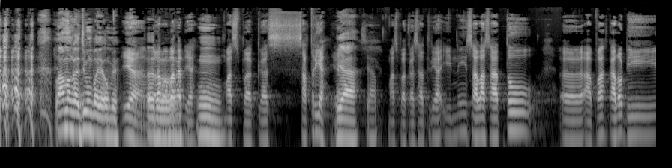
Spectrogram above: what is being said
Lama nggak jumpa ya Om ya? Iya, lama banget ya. Hmm. Mas Bagas Satria ya. Iya, siap. Mas Bagas Satria ini salah satu eh, apa kalau di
